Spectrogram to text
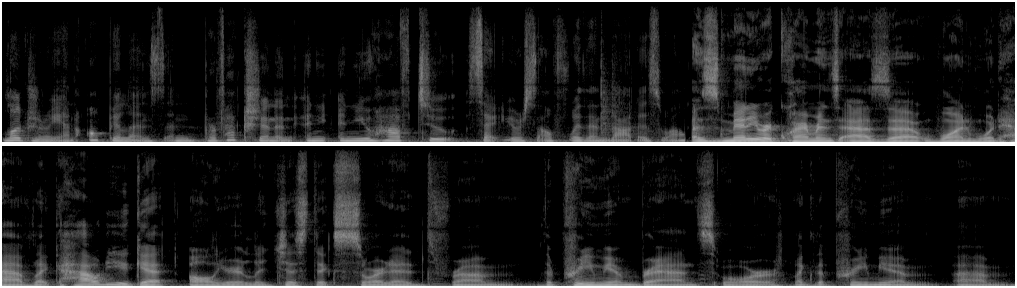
luxury and opulence and perfection, and, and, and you have to set yourself within that as well. As many requirements as uh, one would have, like how do you get all your logistics sorted from the premium brands or like the premium um,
